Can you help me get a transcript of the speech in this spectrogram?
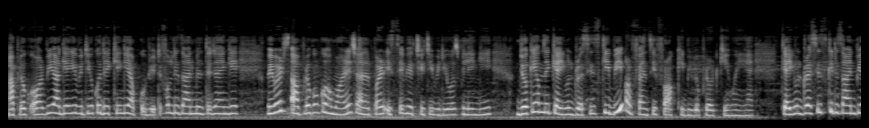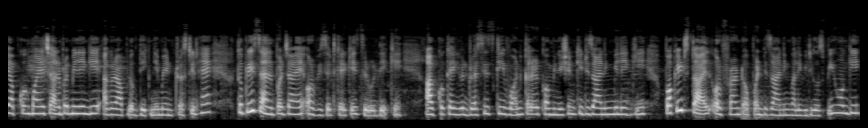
आप लोग और भी आगे आगे वीडियो को देखेंगे, आपको ब्यूटीफुल डिज़ाइन मिलते जाएँगे। व्यूवर्स आप लोगों को हमारे चैनल पर इससे भी अच्छी अच्छी वीडियोस मिलेंगी, जो कि हमने कैजुअल ड्रेसेस की भी और फैंसी फ्रॉक की भी अपलोड की हुई हैं। कैजुअल ड्रेसेस के डिज़ाइन भी आपको हमारे चैनल पर मिलेंगे। अगर आप लोग देखने में इंटरेस्टेड हैं तो प्लीज़ चैनल पर जाएँ और विज़िट करके ज़रूर देखें। आपको कैजुअल ड्रेसेस की वन कलर कॉम्बिनेशन की डिज़ाइनिंग मिलेगी पॉकेट स्टाइल और फ्रंट ओपन डिज़ाइनिंग वाली वीडियोज़ भी होंगी।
